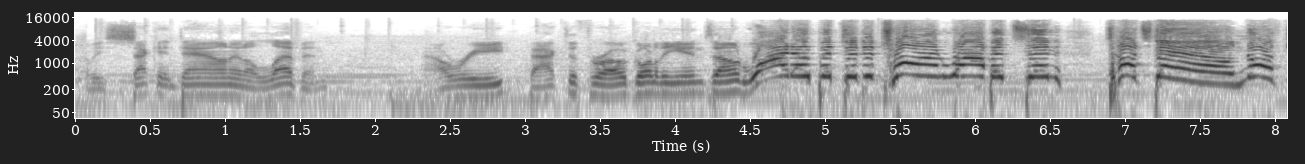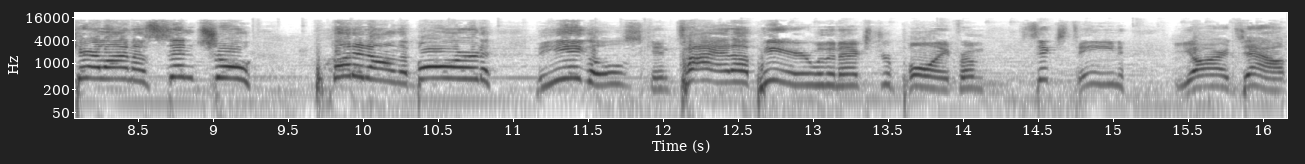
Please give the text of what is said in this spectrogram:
It'll be second down and 11. Now Reed back to throw, going to the end zone. Wide open to Detron Robinson. Touchdown, North Carolina Central. Put it on the board. The Eagles can tie it up here with an extra point from 16 yards out.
